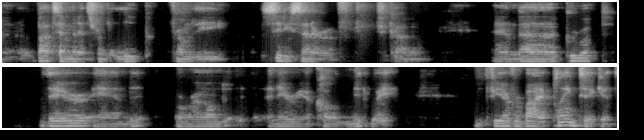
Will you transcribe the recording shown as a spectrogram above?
uh, about 10 minutes from the loop from the city center of Chicago. And uh, grew up there and around an area called Midway. If you ever buy a plane ticket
